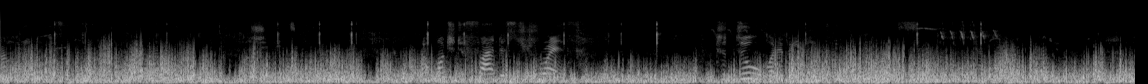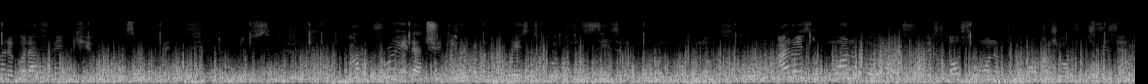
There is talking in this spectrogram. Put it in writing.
I'm gonna do it for her because she needs me. I want you to find the strength to do whatever you have to do Father God, I thank you for this moment with your daughters. I pray that you give her the grace to go through the season of the motherhood, Lord. I know it's one of the hardest, but it's also one of the most joyful seasons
